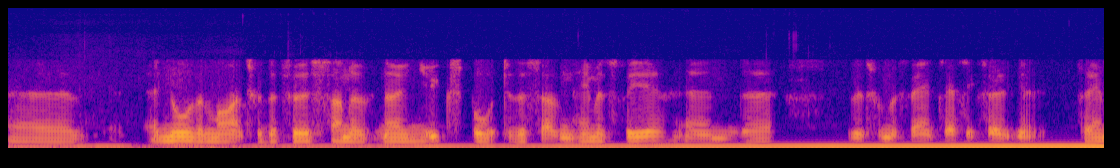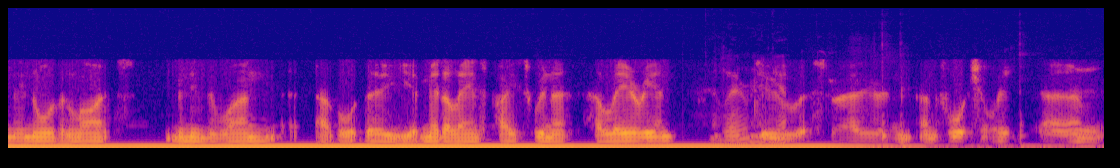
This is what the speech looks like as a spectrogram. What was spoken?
uh, and Northern Lights were the first son of No Nukes brought to the Southern Hemisphere. And uh, it was from a fantastic so, you know, family, Northern Lights, Million to One. I bought the Meadowlands Pace winner, Hilarion Hilarion, to yep. Australia, and unfortunately, um,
